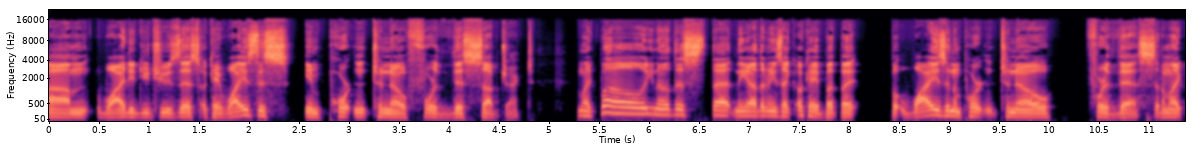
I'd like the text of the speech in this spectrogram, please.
Um, why did you choose this? Okay, why is this important to know for this subject? I'm like, well, you know, this, that, and the other. And he's like, okay, but but but why is it important to know for this? And I'm like,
